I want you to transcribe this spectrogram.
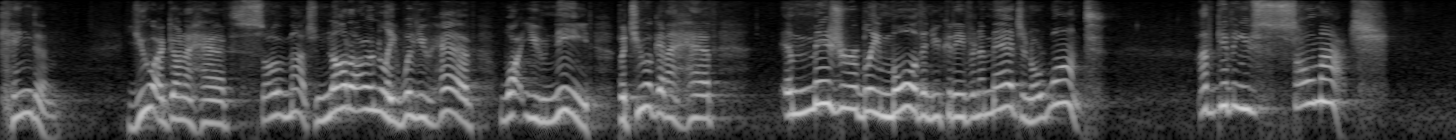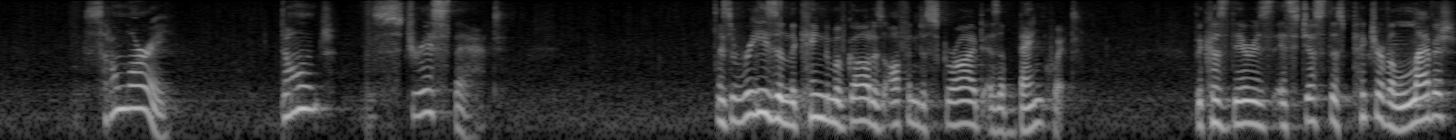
kingdom. You are going to have so much. Not only will you have what you need, but you are going to have immeasurably more than you could even imagine or want. I've given you so much. So don't worry. Don't stress that. There's a reason the kingdom of God is often described as a banquet. Because there is, it's just this picture of a lavish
